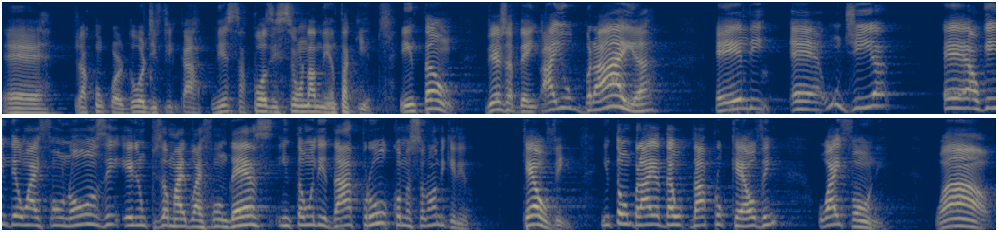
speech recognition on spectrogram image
é, já concordou de ficar nesse posicionamento aqui. Então, veja bem, aí o Braia, ele, é, um dia, é, alguém deu um iPhone 11, ele não precisa mais do iPhone 10, então ele dá para o, como é o seu nome, querido? Kelvin. Então o Braia dá, dá para o Kelvin o iPhone. Uau!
